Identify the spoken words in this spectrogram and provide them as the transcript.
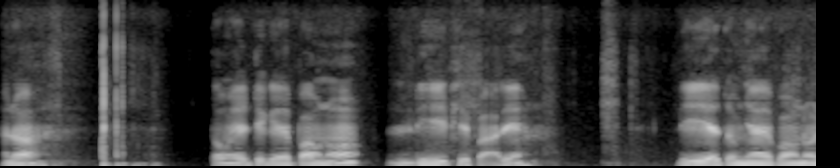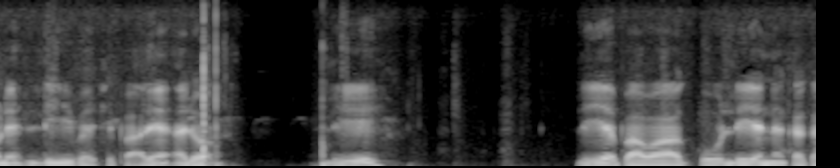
အဲ့တော့3ရဲ့တကယ်ပေါင်းတော့4ဖြစ်ပါတယ်4ရဲ့3ရဲ့ပေါင်းတော့လည်း4ပဲဖြစ်ပါတယ်အဲ့တော့4 4ရဲ့ပါဝါကို4ရဲ့နှစ်ကက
